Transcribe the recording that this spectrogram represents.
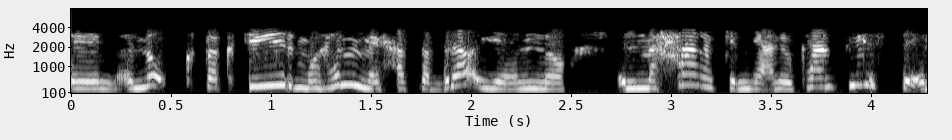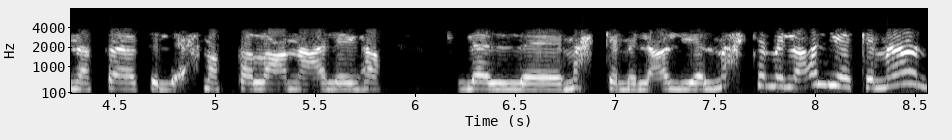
آه، نقطة كثير مهمة حسب رأيي إنه المحاكم يعني وكان في استئنافات اللي إحنا اطلعنا عليها للمحكمة العليا. المحكمة العليا كمان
